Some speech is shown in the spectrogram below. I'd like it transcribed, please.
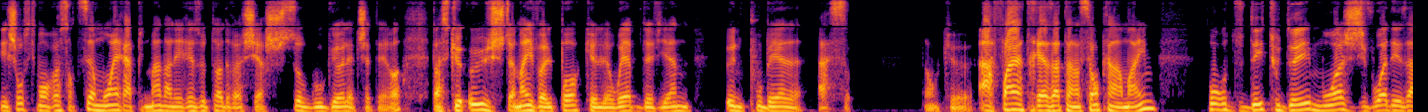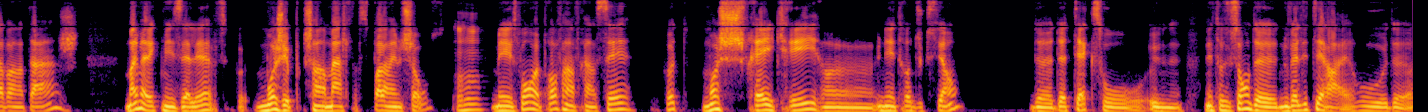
des choses qui vont ressortir moins rapidement dans les résultats de recherche sur Google, etc. Parce que eux, justement, ils ne veulent pas que le web devienne une poubelle à ça. Donc, euh, à faire très attention quand même. Pour du day-to-day, moi, j'y vois des avantages. Même avec mes élèves, moi, je suis en maths, c'est pas la même chose. Mm-hmm. Mais pour un prof en français, écoute, moi, je ferais écrire une introduction de, texte ou une, introduction de nouvelles littéraires ou de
